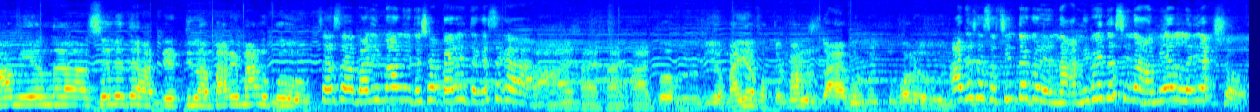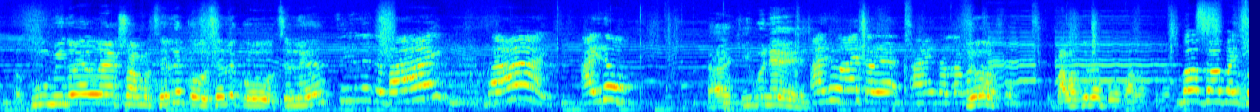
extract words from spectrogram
আমি ছেলেদের ডেট দিলাম বাড়ির মানুকো চাচা বাড়ির মানুষ তো সব বেড়াইতে গেছে গা। হায় তো ইয়ে মাইয়া পক্ষের মানুষ দায় বলব একটু পরে হই আরে চাচা চিন্তা করেন না আমি বেড়াইতেছি না আমি আল্লাহ একশো। তুমি তো একশো আমার ছেলে কো ছেলে কো ছেলে তো ভাই ভাই আইরো। হ্যাঁ কি বলে? করে বো করে ব। ব ভাই ব।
